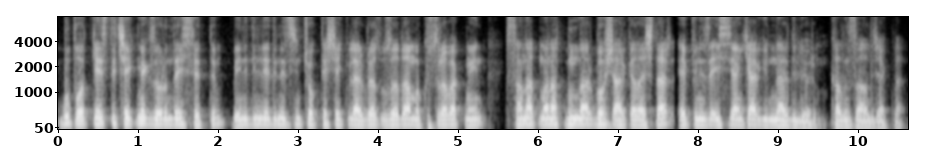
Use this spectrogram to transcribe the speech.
Bu podcast'i çekmek zorunda hissettim. Beni dinlediğiniz için çok teşekkürler. Biraz uzadı ama kusura bakmayın. Sanat manat bunlar boş arkadaşlar. Hepinize isyankar günler diliyorum. Kalın sağlıcakla.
